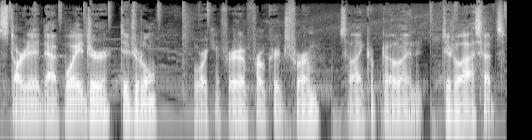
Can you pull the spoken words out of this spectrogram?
Started at Voyager Digital, working for a brokerage firm selling crypto and digital assets.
